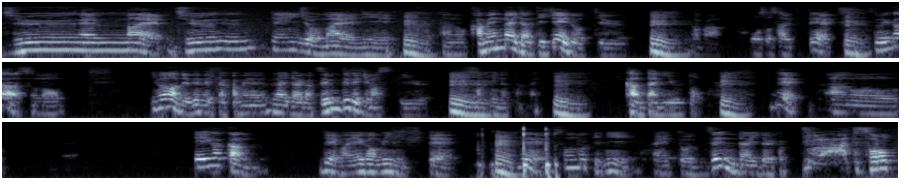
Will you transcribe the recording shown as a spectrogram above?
10年前、10年以上前に、うん。あの、仮面ライダーディケイドっていううん。のが放送されてて、うん。それが、その、今まで出てきた仮面ライダーが全部出てきますっていううん。作品だったのね。うん。簡単に言うと。うん。で、あの、映画館で、まあ、映画を見に行って、うん。で、その時に、えっ、と、全ライダーがブワーって揃っ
